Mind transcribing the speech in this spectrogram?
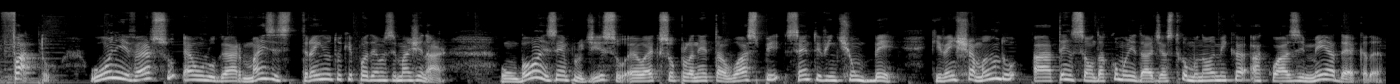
Fato. O universo é um lugar mais estranho do que podemos imaginar. Um bom exemplo disso é o exoplaneta WASP-121b, que vem chamando a atenção da comunidade astronômica há quase meia década.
